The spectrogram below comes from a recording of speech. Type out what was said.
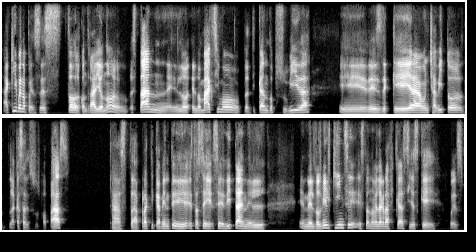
Aquí, bueno, pues es todo lo contrario, ¿no? Están en lo, máximo platicando su vida, eh, desde que era un chavito, la casa de sus papás, hasta prácticamente, esta se, edita en el, en el 2015, esta novela gráfica, si es que pues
